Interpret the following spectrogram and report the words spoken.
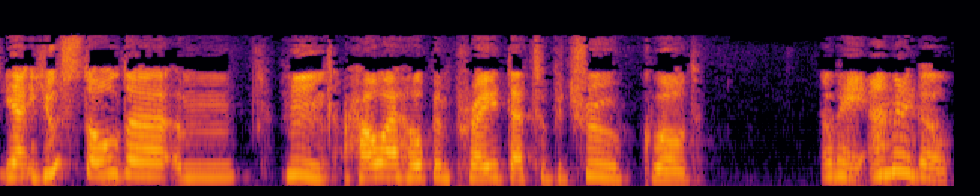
Yeah, you stole the um, hmm, how I hope and pray that to be true quote. Okay, I'm gonna go.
